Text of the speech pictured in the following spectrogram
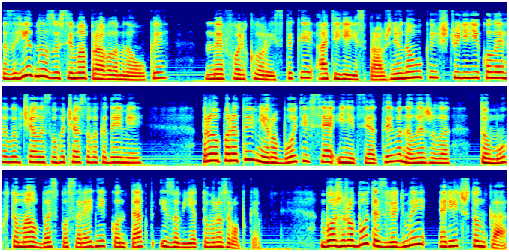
Згідно з усіма правилами науки, не фольклористики, а тієї справжньої науки, що її колеги вивчали свого часу в академії, при оперативній роботі вся ініціатива належала тому, хто мав безпосередній контакт із об'єктом розробки. Бо ж робота з людьми річ тонка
